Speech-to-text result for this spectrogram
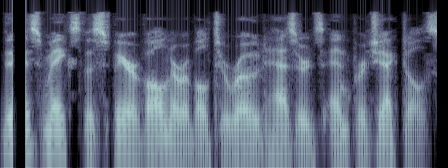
This makes the spare vulnerable to road hazards and projectiles.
